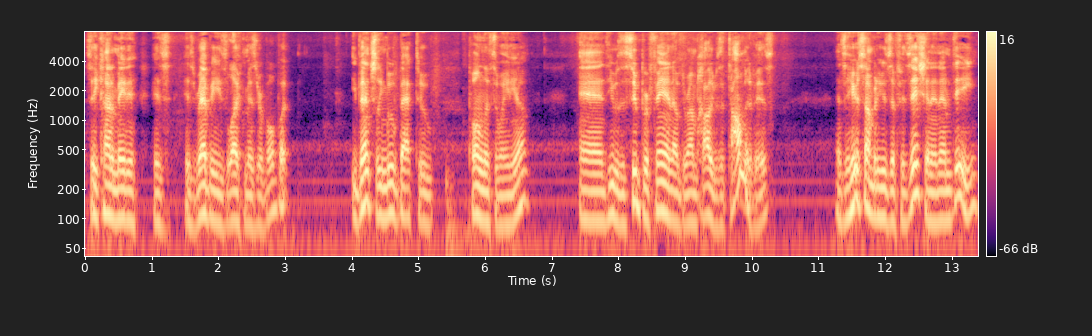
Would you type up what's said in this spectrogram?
So he kind of made his his Rebbe's life miserable, but eventually moved back to Poland, Lithuania, and he was a super fan of the Ramchal. He was a Talmid of his, and so here's somebody who's a physician, an MD,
